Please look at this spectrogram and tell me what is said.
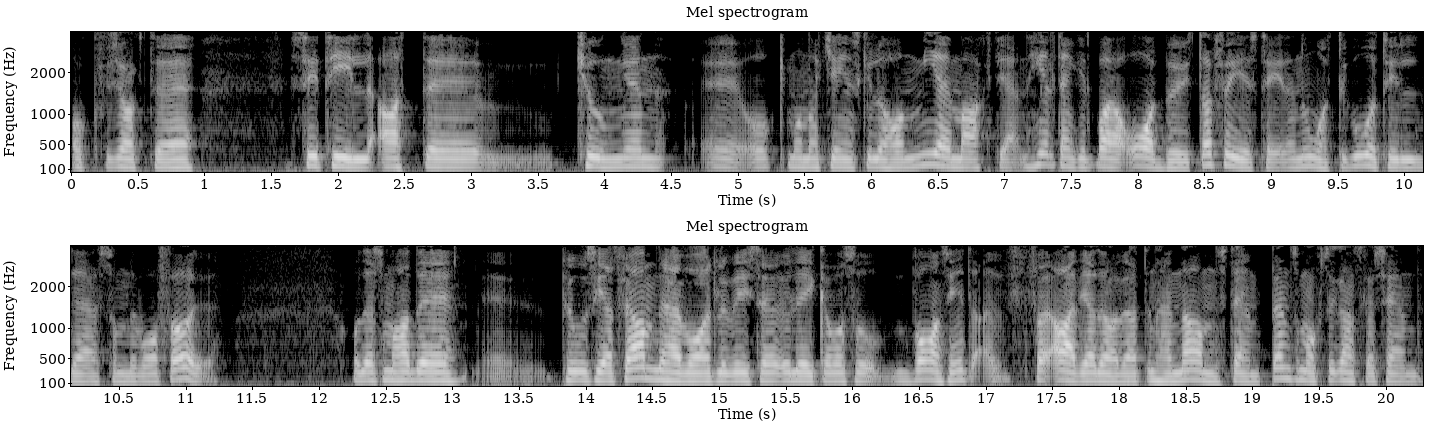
Och försökte eh, se till att eh, kungen eh, och monarkin skulle ha mer makt igen. Helt enkelt bara avbryta frihetstiden och återgå till det som det var förr. Och det som hade eh, provocerat fram det här var att Lovisa Ulrika var så vansinnigt förargad över att den här namnstämpeln som också är ganska känd.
